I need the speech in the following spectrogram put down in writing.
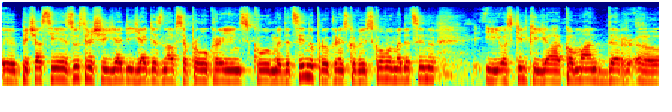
е, під час цієї зустрічі я, я дізнався про українську медицину, про українську військову медицину. І оскільки я командир е,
